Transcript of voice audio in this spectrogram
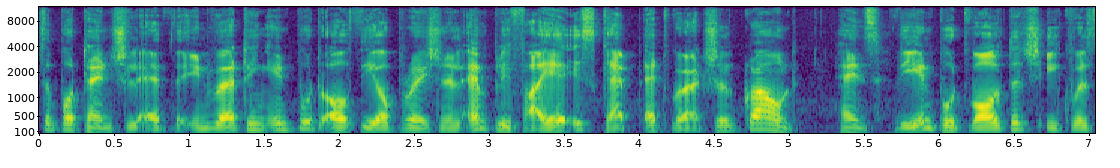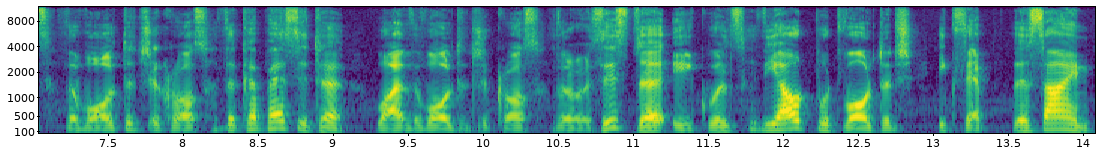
the potential at the inverting input of the operational amplifier is kept at virtual ground, hence the input voltage equals the voltage across the capacitor, while the voltage across the resistor equals the output voltage, except the sign.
